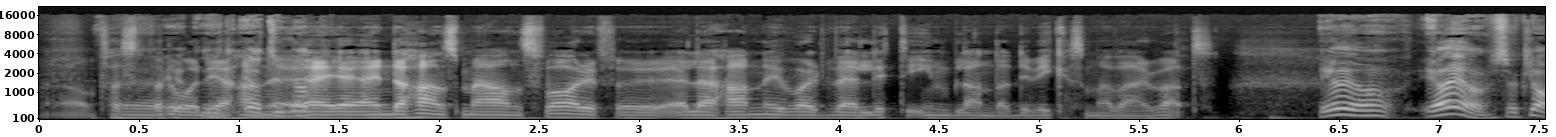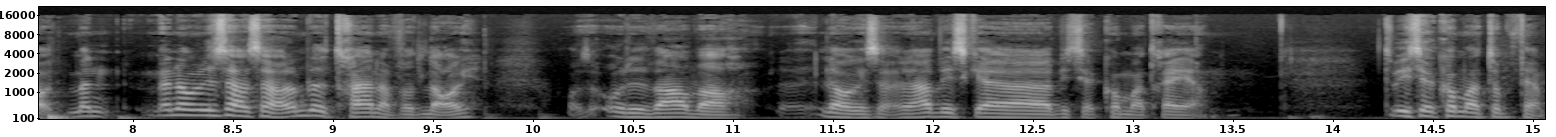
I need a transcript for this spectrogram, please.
Ja, fast Eh, vadå, jag- det är, jag han, tycker att- är ändå han som är ansvarig för, eller han har ju varit väldigt inblandad i vilka som har värvats. Jo, jo, ja, ja, såklart. Men, men om du säger så här, om du tränar för ett lag och, och du varvar laget så ja, vi ska, vi ska komma trea. Vi ska komma topp fem,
